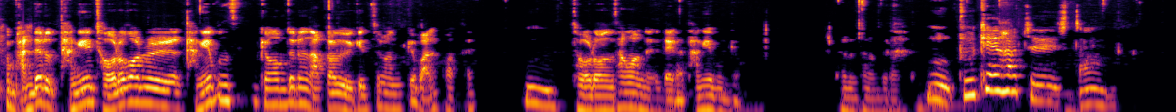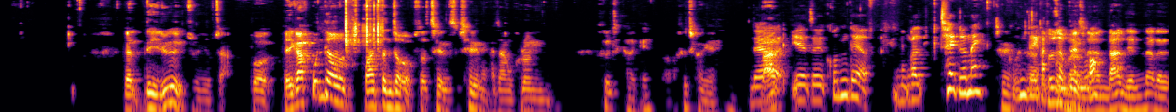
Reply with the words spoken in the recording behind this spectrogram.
그럼 반대로 당해 저런 거를 당해본 경험들은 아까도 얘기했지만 꽤 많을 것 같아. 음, 저런 상황을 내가 당해본 경험. 다른 사람들한테. 음, 불쾌하지 진짜. 그러니까 근데 이런 게 좀 뭐 내가 꼰대 봤던 적 없어 최근 최근에 가장 그런 솔직하게. 어, 솔직하게 내가 예전 꼰대 뭔가 최근에 또 꼰대 좀 거? 난, 난 옛날에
